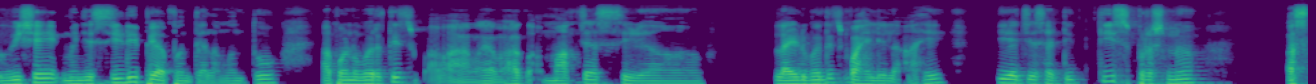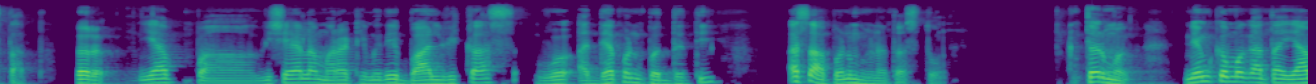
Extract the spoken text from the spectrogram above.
विषय म्हणजे सी-डी-पी आपण त्याला म्हणतो. आपण वरतीच मागच्या सी स्लाईडमध्येच पाहिलेलं आहे, की याच्यासाठी तीस प्रश्न असतात. तर या विषयाला मराठीमध्ये बालविकास व अध्यापन पद्धती असं आपण म्हणत असतो. तर मग नेमकं मग आता या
